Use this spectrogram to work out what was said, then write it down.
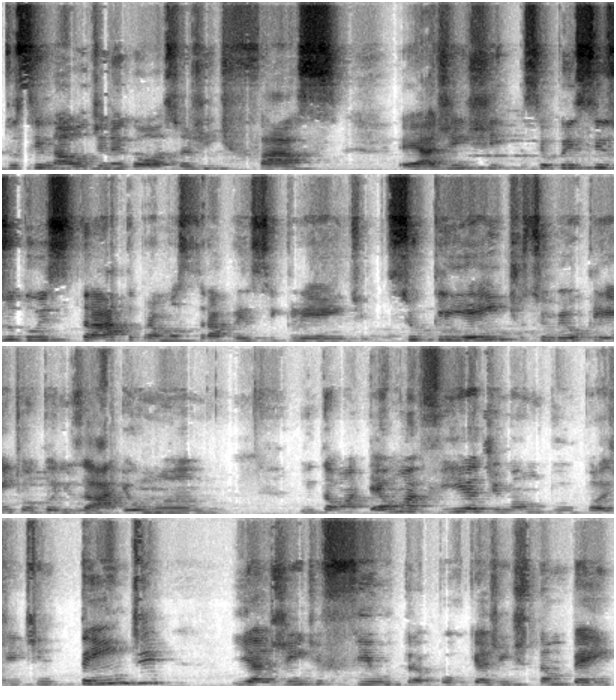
do sinal de negócio, a gente faz. É, a gente, se eu preciso do extrato para mostrar para esse cliente, se o cliente, se o meu cliente autorizar, eu mando. Então é uma via de mão dupla. A gente entende e a gente filtra, porque a gente também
